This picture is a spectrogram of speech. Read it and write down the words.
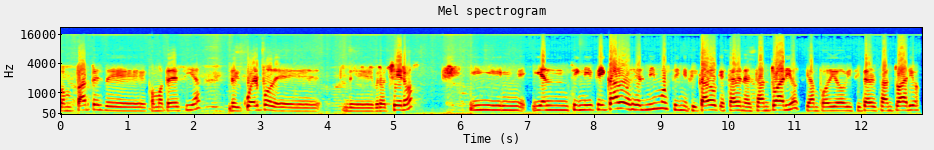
son partes de, como te decía, del cuerpo de, de brocheros. Y, y el significado es el mismo significado que está en el santuario, si han podido visitar el santuario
